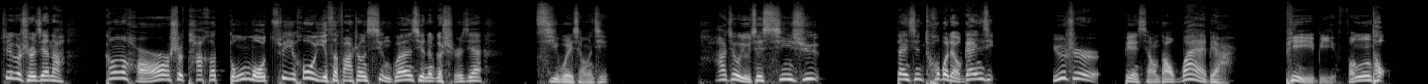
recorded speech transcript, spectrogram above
这个时间呢，刚好是他和董某最后一次发生性关系那个时间，极为相近。他就有些心虚，担心脱不了干系，于是便想到外边避避风头。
